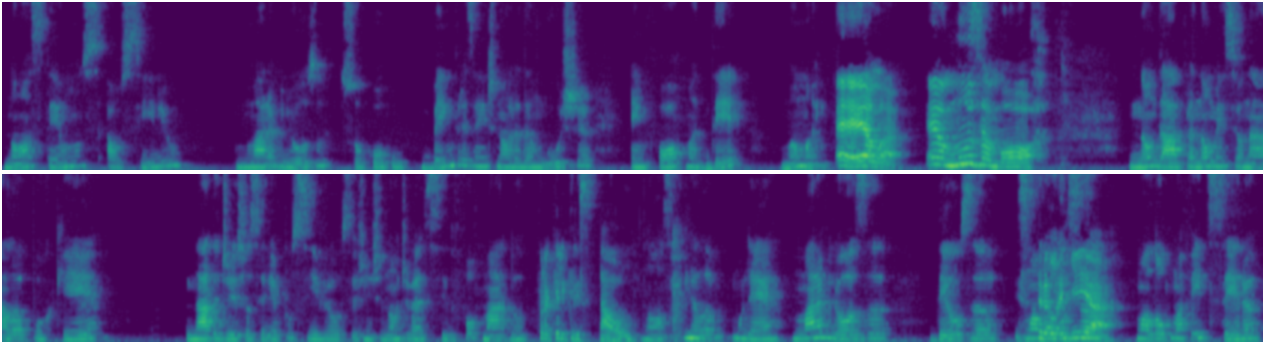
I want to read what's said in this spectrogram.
nós temos auxílio maravilhoso, socorro bem presente na hora da angústia, em forma de mamãe. É ela, é a musa mor. Não dá para não mencioná-la porque nada disso seria possível se a gente não tivesse sido formado por aquele cristal. Nossa, aquela mulher maravilhosa, deusa, estrela uma guia, uma louca, uma feiticeira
